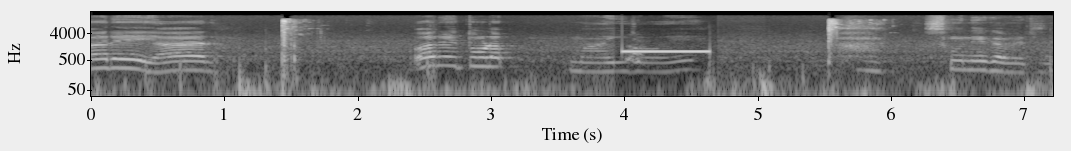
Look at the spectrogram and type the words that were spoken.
अरे यार। अरे, थोड़ा माई जो है सुनेगा मेरे से।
